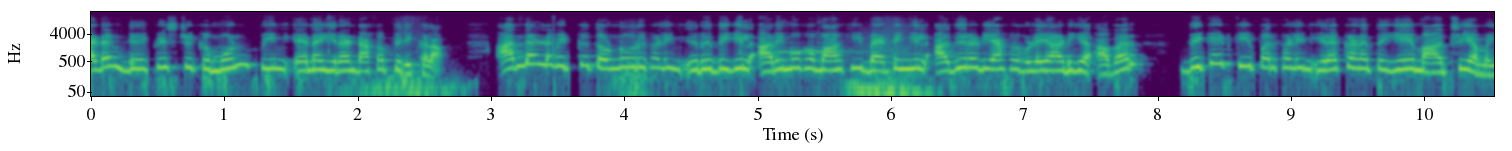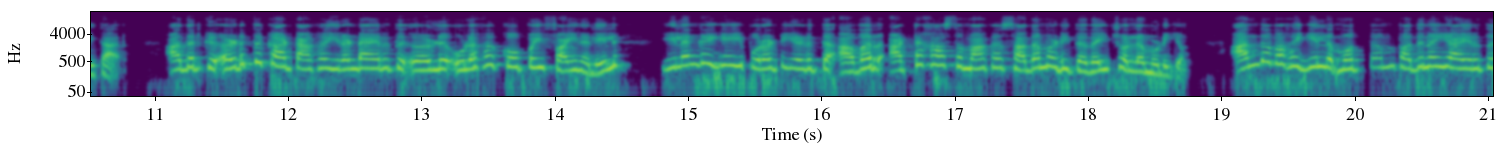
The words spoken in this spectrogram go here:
அடம் கில்கிறிஸ்டுக்கு முன் பின் என இரண்டாக பிரிக்கலாம். அந்த அளவிற்கு தொன்னூறுகளின் இறுதியில் அறிமுகமாகி பேட்டிங்கில் அதிரடியாக விளையாடிய அவர் விக்கெட் கீப்பர்களின் இலக்கணத்தையே மாற்றி அமைத்தார். அதற்கு எடுத்துக்காட்டாக இரண்டாயிரத்து ஏழு உலகக்கோப்பை ஃபைனலில் இலங்கையை புரட்டியெடுத்த அவர் அட்டகாசமாக சதமடித்ததை சொல்ல முடியும். அந்த வகையில் மொத்தம் பதினையாயிரத்து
